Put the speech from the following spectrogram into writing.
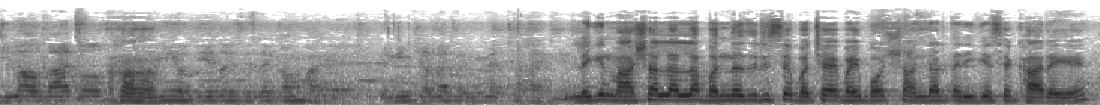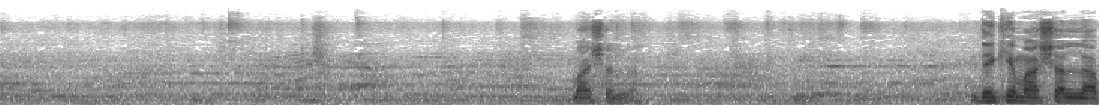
गीला होता है तो हाँ, हाँ। होती है तो इससे कम खाते हैं। लेकिन इंशाल्लाह गर्मी में अच्छा खाएँगे। लेकिन माशाल्लाह अल्लाह बदनजरी से बचाए भाई बहुत शानदार तरीके से खा रहे हैं। माशाल्लाह। देखिए माशाल्लाह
